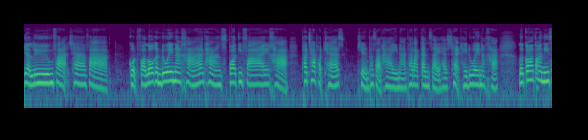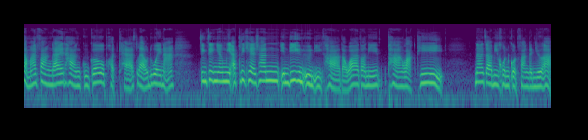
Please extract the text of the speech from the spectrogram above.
อย่าลืมฝากแชร์ฝากกด Follow กันด้วยนะคะ ทาง Spotify ค่ะพัชชาพอดแคสต์เขียนภาษาไทยนะ ถ้ารักกันใส่แฮชแท็กให้ด้วยนะคะ แล้วก็ตอนนี้สามารถฟังได้ทาง Google Podcast แล้วด้วยนะ จริงๆ ยังมีแอปพลิเคชันอินดี้อื่นๆ อีกค่ะ แต่ว่าตอนนี้ทางหลักที่น่าจะมีคนกดฟังกันเยอะอะ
